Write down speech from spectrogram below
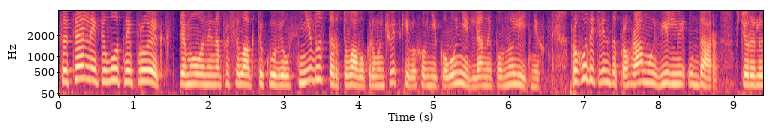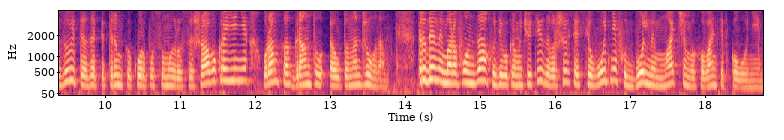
Соціальний пілотний проєкт, спрямований на профілактику ВІЛ-СНІДу, стартував у Кременчуцькій виховній колонії для неповнолітніх. Проходить він за програмою Вільний удар, що реалізується за підтримки Корпусу миру США в Україні у рамках гранту Елтона Джона. Триденний марафон заходів у Кременчуці завершився сьогодні футбольним матчем вихованців колонії.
